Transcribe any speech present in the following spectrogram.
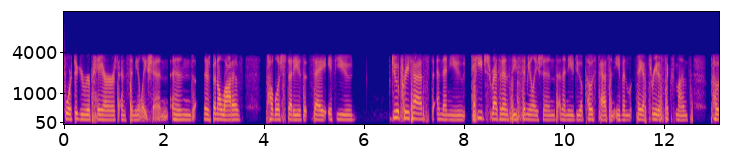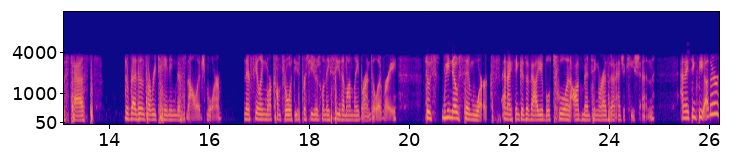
fourth degree repairs and simulation. And there's been a lot of published studies that say if you do a pretest and then you teach residents these simulations and then you do a post test and even say a three to six month post test, the residents are retaining this knowledge more. And they're feeling more comfortable with these procedures when they see them on labor and delivery. So we know SIM works and I think is a valuable tool in augmenting resident education. And I think the other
